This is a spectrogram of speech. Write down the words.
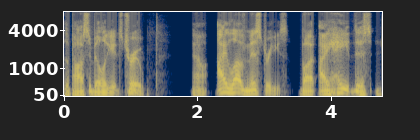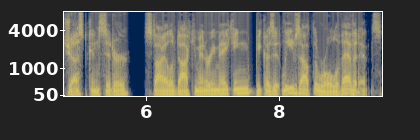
the possibility it's true. Now, I love mysteries, but I hate this just consider style of documentary making because it leaves out the role of evidence.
